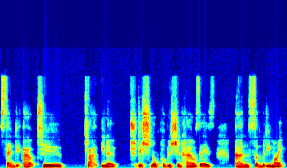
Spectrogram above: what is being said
send it out to, you know, traditional publishing houses, and somebody might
